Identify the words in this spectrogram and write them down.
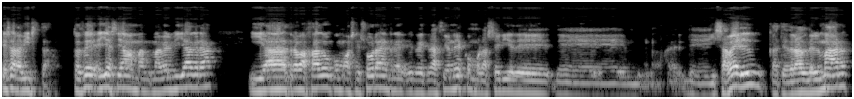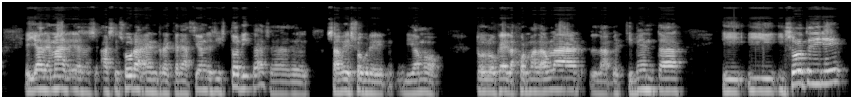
es a la vista. Entonces, ella se llama Mabel Villagra y ha trabajado como asesora en, recreaciones como la serie de, de, Isabel, Catedral del Mar. Ella además es asesora en recreaciones históricas, eh, sabe sobre, digamos, todo lo que es la forma de hablar, la vestimenta. Y, y, solo te diré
